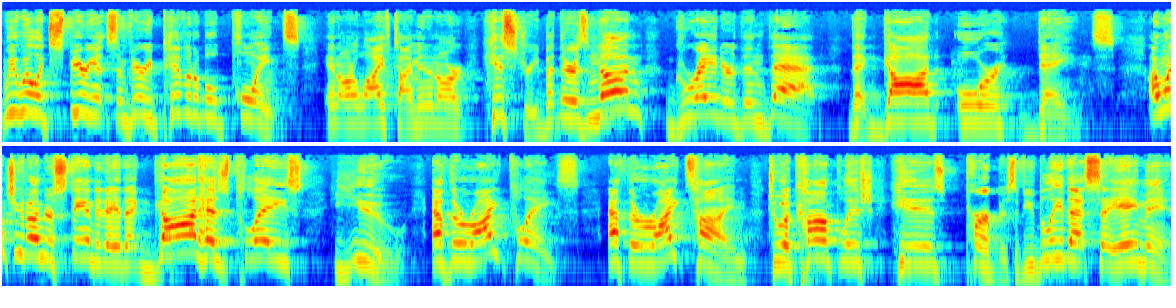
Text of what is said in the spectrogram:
we will experience some very pivotal points in our lifetime and in our history. But there is none greater than that that God ordains. I want you to understand today that God has placed you at the right place at the right time to accomplish his purpose. If you believe that, say amen.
